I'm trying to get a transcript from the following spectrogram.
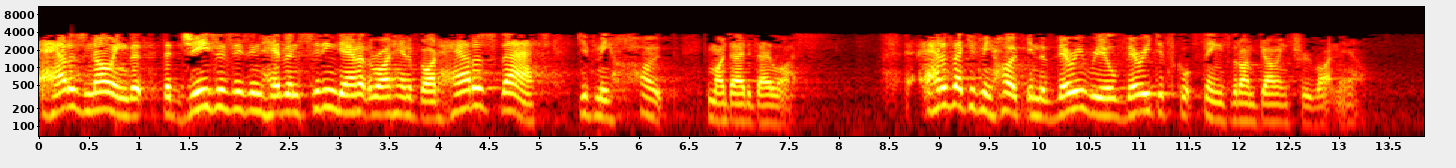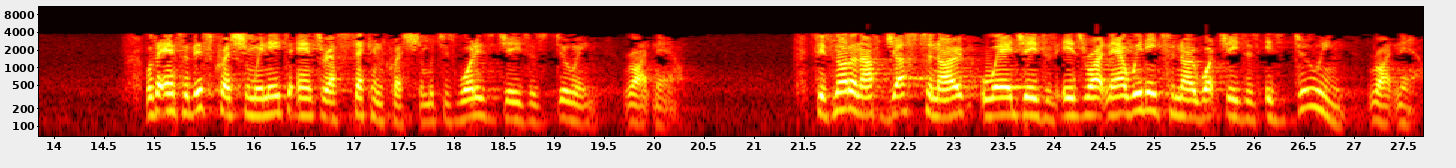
How does knowing that, that Jesus is in heaven, sitting down at the right hand of God, how does that give me hope in my day-to-day life? How does that give me hope in the very real, very difficult things that I'm going through right now? Well, to answer this question, we need to answer our second question, which is what is Jesus doing right now? See, it's not enough just to know where Jesus is right now. We need to know what Jesus is doing right now.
